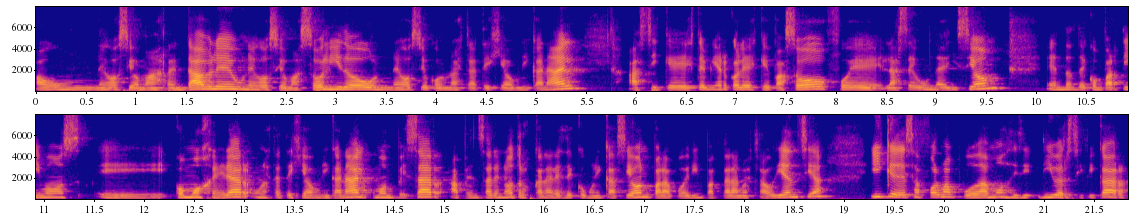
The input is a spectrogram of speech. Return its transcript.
a un negocio más rentable, un negocio más sólido, un negocio con una estrategia omnicanal. Así que este miércoles que pasó fue la segunda edición en donde compartimos eh, cómo generar una estrategia omnicanal, cómo empezar a pensar en otros canales de comunicación para poder impactar a nuestra audiencia y que de esa forma podamos diversificar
